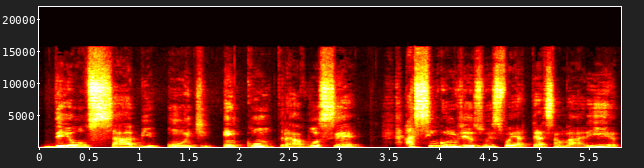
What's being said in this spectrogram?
Deus sabe onde encontrar você. Assim como Jesus foi até Samaria,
